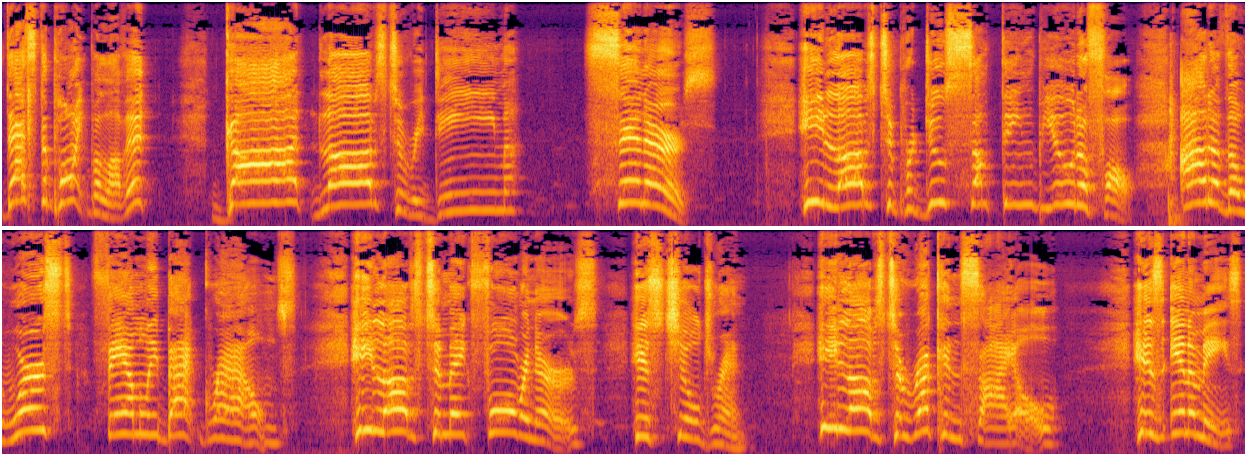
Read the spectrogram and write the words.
That's the point, beloved. God loves to redeem sinners. He loves to produce something beautiful out of the worst family backgrounds. He loves to make foreigners his children. He loves to reconcile his enemies.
